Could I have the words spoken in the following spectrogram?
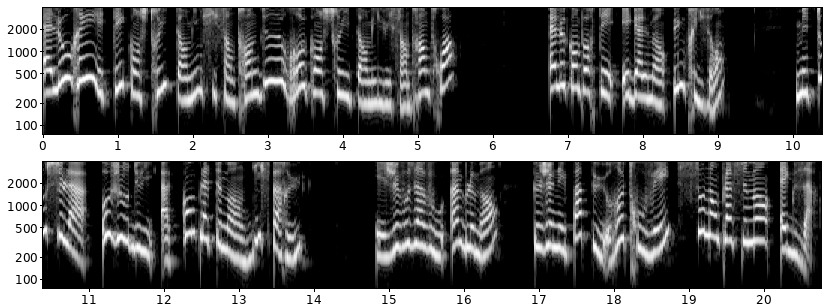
Elle aurait été construite en 1632, reconstruite en 1833. Elle comportait également une prison, mais tout cela aujourd'hui a complètement disparu et je vous avoue humblement que je n'ai pas pu retrouver son emplacement exact.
